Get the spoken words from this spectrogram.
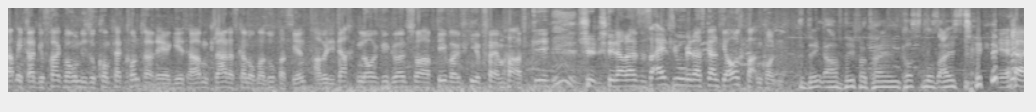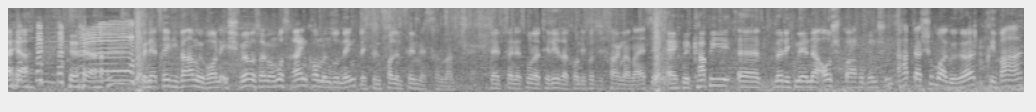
Ich habe mich gerade gefragt, warum die so komplett kontra reagiert haben. Klar, das kann auch mal so passieren. Aber die dachten, glaube ich, wir gehören zur AfD, weil wir hier beim AfD stehen. Aber das ist das Einzige, wo wir das Ganze hier auspacken konnten. Die denken, AfD verteilen kostenlos Eistee. Ja, ja. ja. Ich bin jetzt richtig warm geworden. Ich schwöre es euch, man muss reinkommen in so ein Ding. Ich bin voll im Film jetzt drin, Mann. Selbst wenn jetzt Mutter Theresa kommt, ich würde sich fragen nach einem Eistee. Echt, mit Kapi äh, würde ich mir eine Aussprache wünschen. Hab das schon mal gehört, privat,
